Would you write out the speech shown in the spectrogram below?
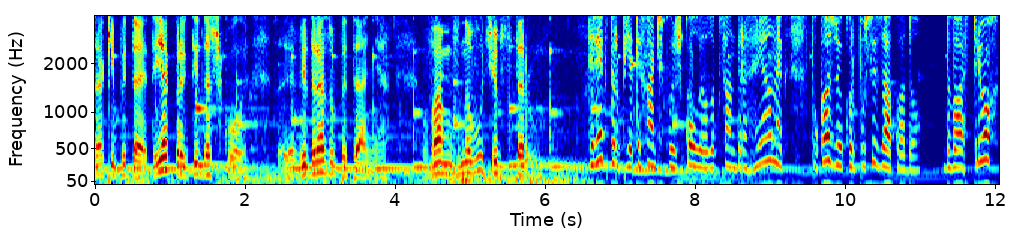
так і питаєте, як прийти до школи. Е, Відразу питання: вам в нову чи в стару? Директор п'ятихатської школи Олександр Гряник показує корпуси закладу. Два з трьох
